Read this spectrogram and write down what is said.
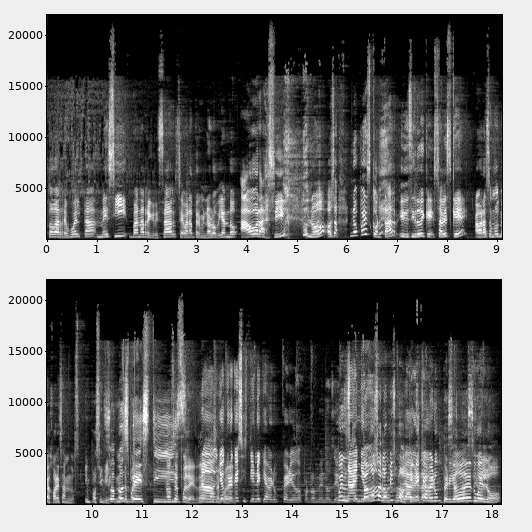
toda revuelta. Messi van a regresar, se van a terminar odiando. Ahora sí, ¿no? O sea, no puedes cortar y decir de que, ¿sabes qué? Ahora somos mejores amigos. Imposible. Somos no se besties. No se puede. No, yo creo que sí tiene que haber un periodo por lo menos de pues un año. Vamos a lo mismo. Tiene que haber un periodo de duelo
